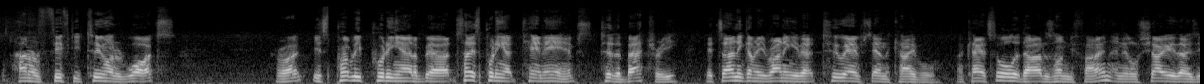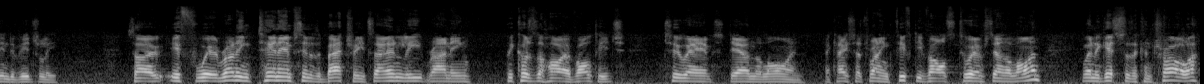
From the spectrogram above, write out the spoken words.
150, 200 watts. Right, it's probably putting out about, say it's putting out 10 amps to the battery it's only going to be running about 2 amps down the cable. Okay, it's all the data's on your phone and it'll show you those individually. So if we're running 10 amps into the battery, it's only running, because of the higher voltage, 2 amps down the line. Okay, so it's running 50 volts, 2 amps down the line. When it gets to the controller,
